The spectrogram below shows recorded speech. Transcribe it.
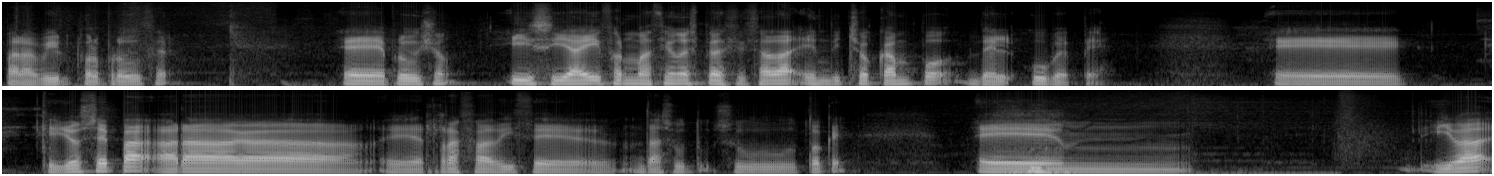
para Virtual Producer, eh, Production? Y si hay formación especializada en dicho campo del VP. Eh, que yo sepa, ahora eh, Rafa dice, da su, toque. Em, iba,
